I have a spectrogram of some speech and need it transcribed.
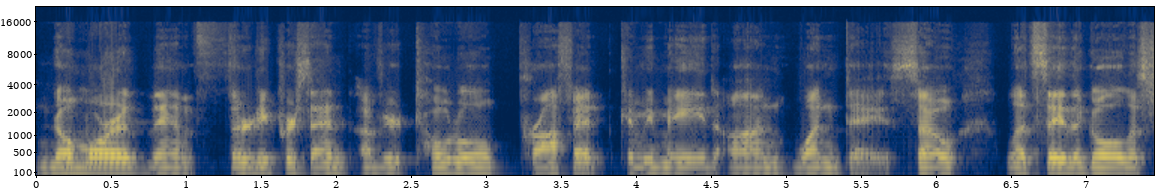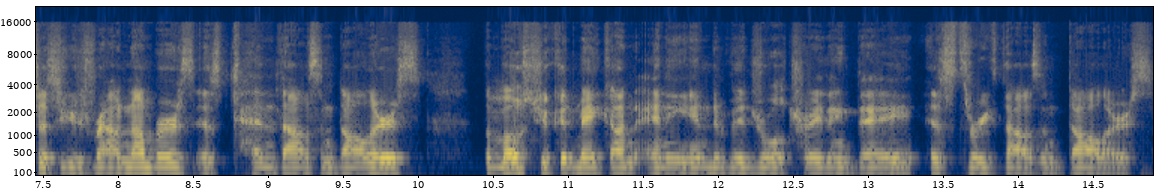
No more than 30% of your total profit can be made on one day. So let's say the goal, let's just use round numbers, is $10,000. The most you could make on any individual trading day is $3,000.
